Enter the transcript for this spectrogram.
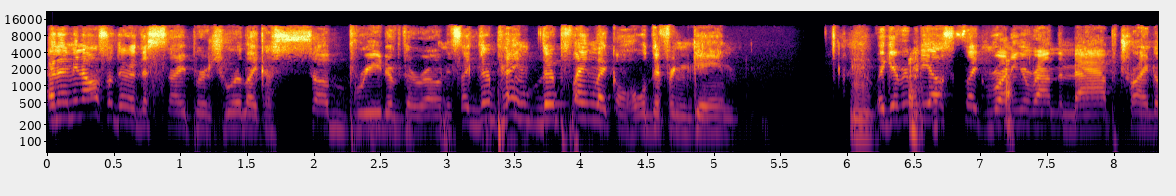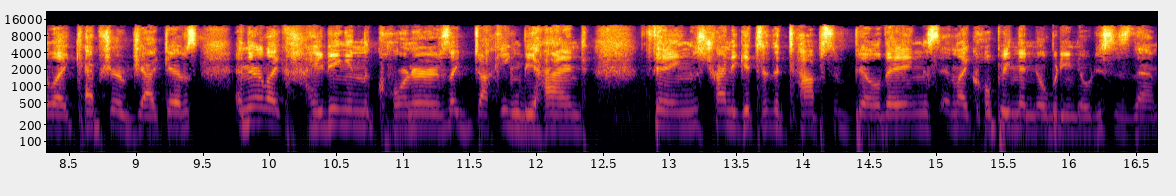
and I mean also there are the snipers who are like a sub breed of their own. It's like they're playing they're playing like a whole different game. Like everybody else is like running around the map trying to like capture objectives, and they're like hiding in the corners, like ducking behind things, trying to get to the tops of buildings, and like hoping that nobody notices them.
